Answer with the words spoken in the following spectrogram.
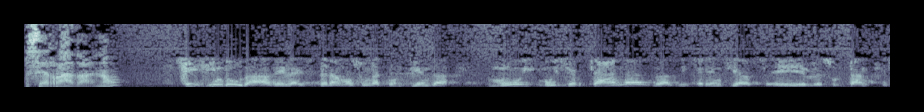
cerrada, ¿no? Sí, sin duda, Adela, esperamos una contienda muy, muy cercana, las diferencias eh, resultantes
